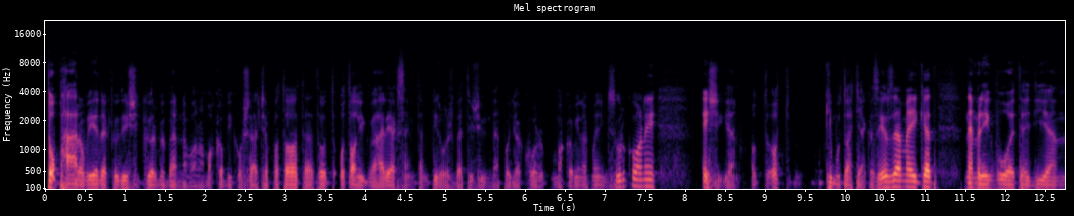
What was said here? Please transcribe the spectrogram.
top három érdeklődési körbe benne van a Makabi kosárcsapata, tehát ott, ott alig várják szerintem piros betűs ünnep, hogy akkor Makabinak megyünk szurkolni, és igen, ott, ott kimutatják az érzelmeiket. Nemrég volt egy ilyen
